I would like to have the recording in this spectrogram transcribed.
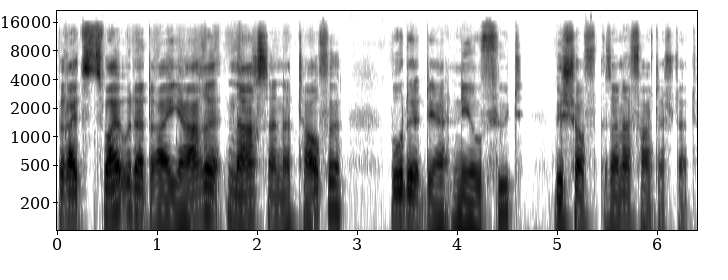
Bereits zwei oder drei Jahre nach seiner Taufe wurde der Neophyt Bischof seiner Vaterstadt.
